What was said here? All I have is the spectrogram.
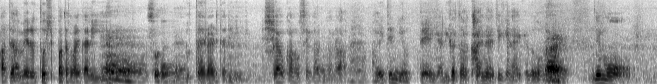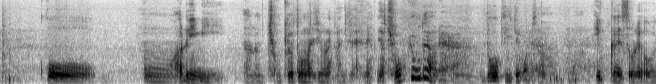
当てはめると引っ叩かれたり、こう訴えられたりしちゃう可能性があるから、相手によってやり方は変えないといけないけど、はい。でもこう、うん、ある意味あの調教と同じような感じだよね。いや調教だよねどう聞いてもね。一回それを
